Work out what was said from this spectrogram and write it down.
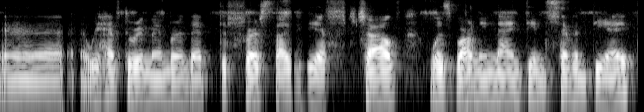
uh, we have to remember that the first IVF child was born in 1978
